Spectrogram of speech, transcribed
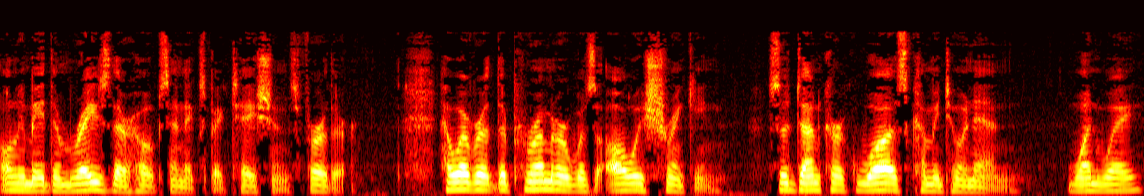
only made them raise their hopes and expectations further. However, the perimeter was always shrinking, so Dunkirk was coming to an end, one way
